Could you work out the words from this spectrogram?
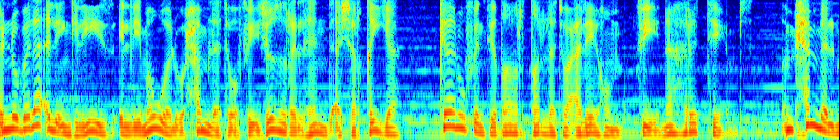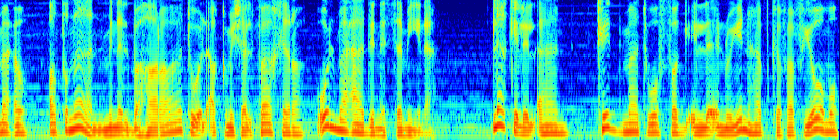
النبلاء الإنجليز اللي مولوا حملته في جزر الهند الشرقية كانوا في انتظار طلته عليهم في نهر التيمز. محمل معه أطنان من البهارات والأقمشة الفاخرة والمعادن الثمينة. لكن الآن كد ما توفق إلا أنه ينهب كفاف يومه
